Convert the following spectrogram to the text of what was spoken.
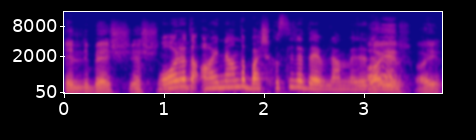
55 yaşında. O arada aynı anda başkasıyla da evlenmedi değil mi? hayır, hayır.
